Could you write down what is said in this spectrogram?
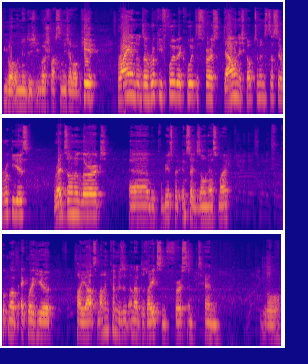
Über unnötig, über schwachsinnig, aber okay. Bryant, unser Rookie Fullback, holt das First Down. Ich glaube zumindest, dass der Rookie ist. Red Zone Alert. Äh, wir probieren es mit Inside Zone erstmal. Gucken, ob Eckler hier paar Yards machen kann. Wir sind an der 13, First and 10. So.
